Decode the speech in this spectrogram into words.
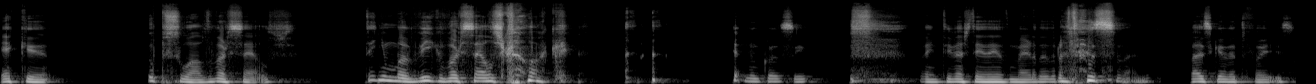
É que o pessoal de Barcelos tem uma Big Barcelos Coque. Eu não consigo. Bem, tive esta ideia de merda durante a semana. Basicamente foi isso.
